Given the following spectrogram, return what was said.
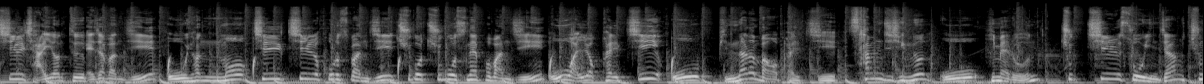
7 자이언트 애자 반지, 5 현모, 77 호루스 반지, 추고 추고 스냅퍼 반지, 5 완력 팔찌, 5 빛나는 방어 팔찌, 3 지식룬, 5 히메룬, 축7 수호인장, 축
